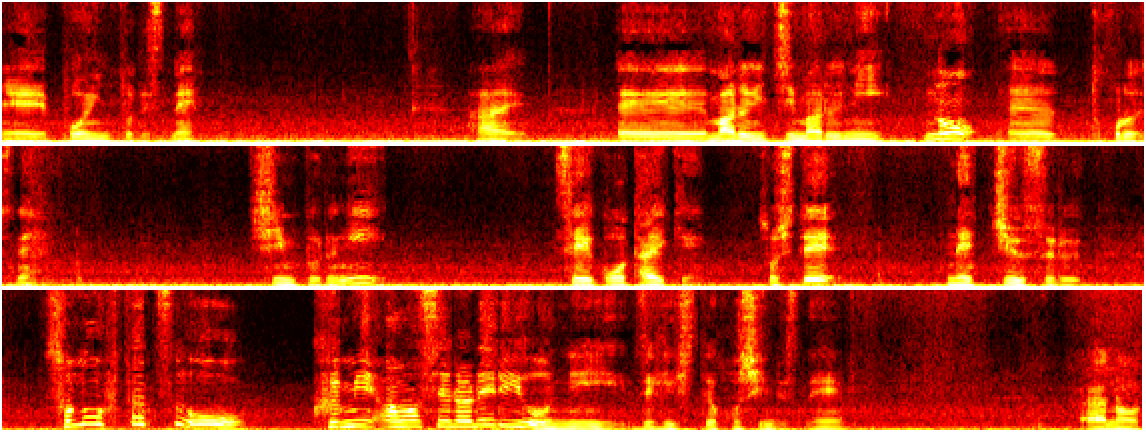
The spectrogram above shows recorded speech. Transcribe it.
えー、ポイントですね。はい。えー、丸1、丸2の、え、ところですね。シンプルに成功体験、そして熱中する。その2つを組み合わせられるようにぜひしてほしいんですね。あの、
